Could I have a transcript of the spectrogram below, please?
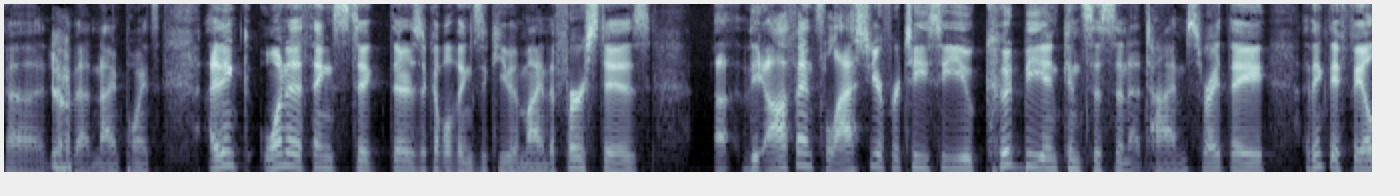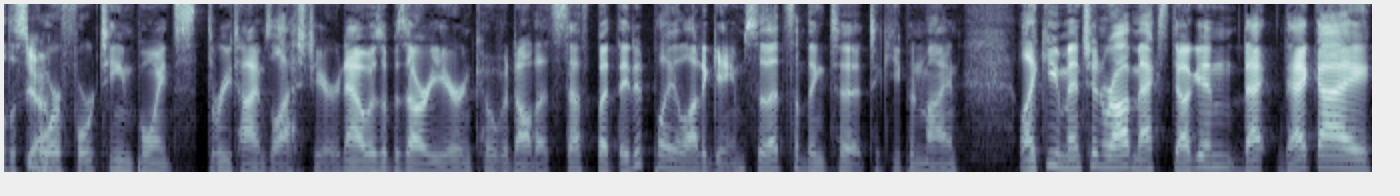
uh, yeah. about nine points. I think one of the things to there's a couple things to keep in mind. The first is uh, the offense last year for TCU could be inconsistent at times, right? They, I think they failed to score yeah. 14 points three times last year. Now it was a bizarre year and COVID and all that stuff, but they did play a lot of games, so that's something to to keep in mind. Like you mentioned, Rob Max Duggan, that that guy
